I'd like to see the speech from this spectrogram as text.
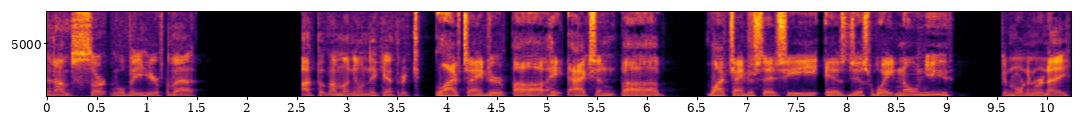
that I'm certain will be here for that, I'd put my money on Nick Etheridge. life changer. Uh, he, action. Uh, life changer said she is just waiting on you. Good morning, Renee.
